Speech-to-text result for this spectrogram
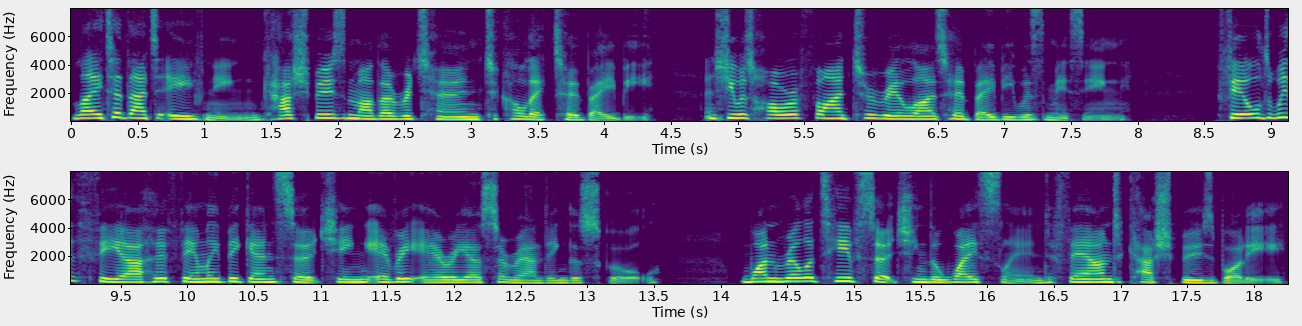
Later that evening, Khushbu's mother returned to collect her baby and she was horrified to realise her baby was missing. Filled with fear, her family began searching every area surrounding the school. One relative searching the wasteland found Khushbu's body.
